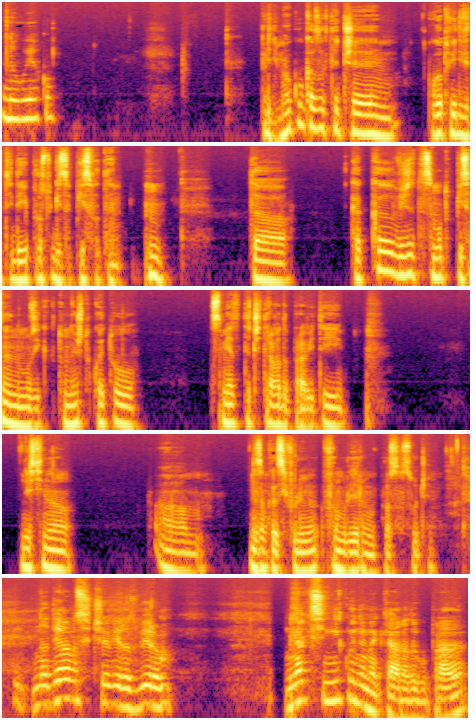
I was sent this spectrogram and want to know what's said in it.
Много яко. Преди малко казахте, че когато ви идват идеи, просто ги записвате. Та, как виждате самото писане на музика като нещо, което смятате, че трябва да правите и наистина ам, не знам как да си формулирам въпроса в случая. Надявам се, че ви разбирам. Някакси никой не ме кара да го правя.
